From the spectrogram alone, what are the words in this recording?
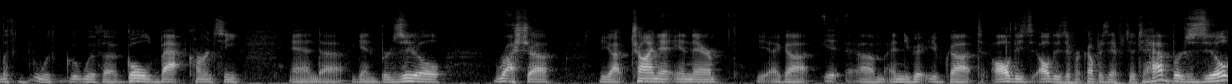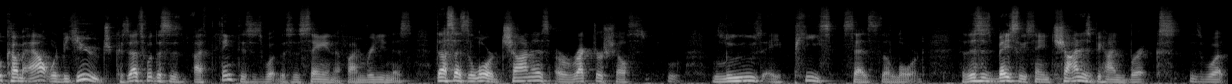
With with with a gold-backed currency, and uh, again, Brazil, Russia, you got China in there. Yeah, I got it, um, and you you've got all these all these different companies. To, to have Brazil come out would be huge because that's what this is. I think this is what this is saying. If I'm reading this, thus says the Lord, China's erector shall lose a piece, says the Lord. So this is basically saying China's behind BRICS, is what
